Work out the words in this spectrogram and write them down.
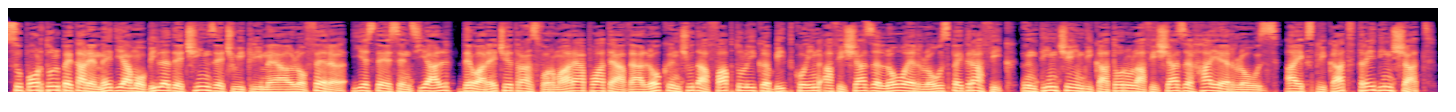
Suportul pe care media mobilă de 50 Wiclimea îl oferă este esențial, deoarece transformarea poate avea loc în ciuda faptului că Bitcoin afișează lower lows pe grafic, în timp ce indicatorul afișează higher lows, a explicat Trading Chat.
